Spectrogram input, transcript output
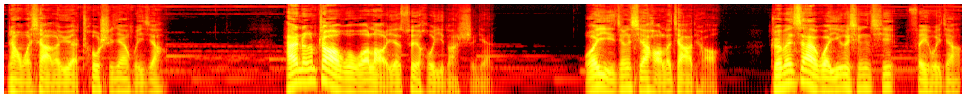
让我下个月抽时间回家，还能照顾我姥爷最后一段时间。我已经写好了假条，准备再过一个星期飞回家。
